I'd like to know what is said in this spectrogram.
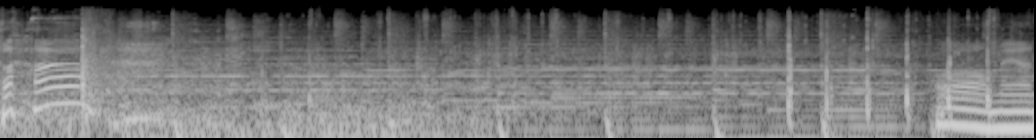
oh man.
